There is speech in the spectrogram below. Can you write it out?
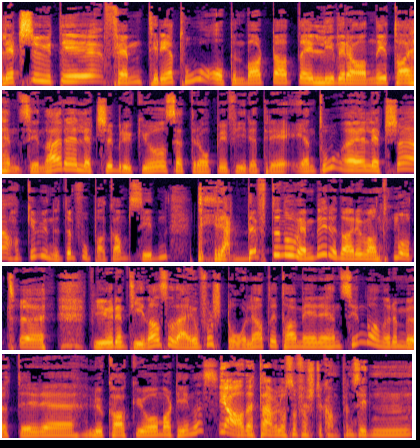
Lecce ut i 5-3-2. Åpenbart at eh, Liverani tar hensyn her. Eh, Lecce bruker jo å sette det opp i 4-3-1-2. Eh, Lecce har ikke vunnet en fotballkamp siden 30. november, da de vant mot uh, Fiorentina. Så det er jo forståelig at de tar mer hensyn da, når de møter uh, Lukaku og Martinez. Ja, dette er vel også første kampen siden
